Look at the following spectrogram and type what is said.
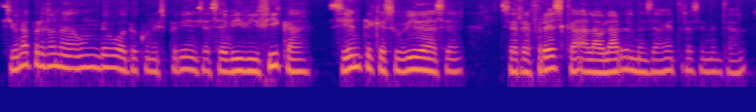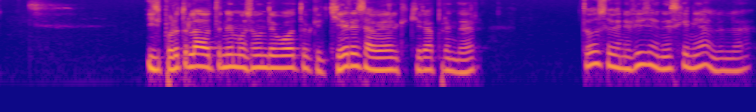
Si una persona, un devoto con experiencia, se vivifica, siente que su vida se, se refresca al hablar del mensaje trascendental, y por otro lado tenemos un devoto que quiere saber, que quiere aprender, todos se benefician, es genial la,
